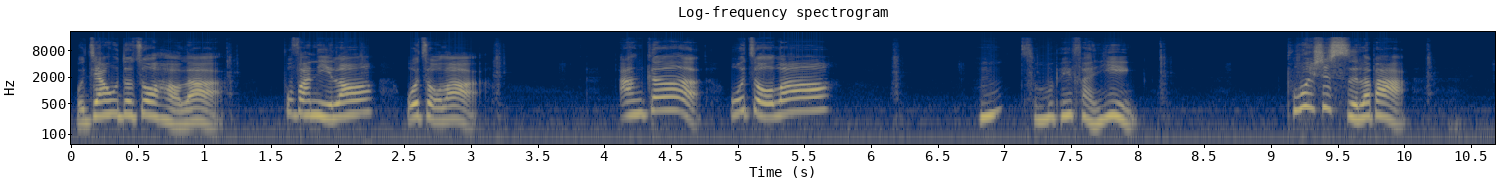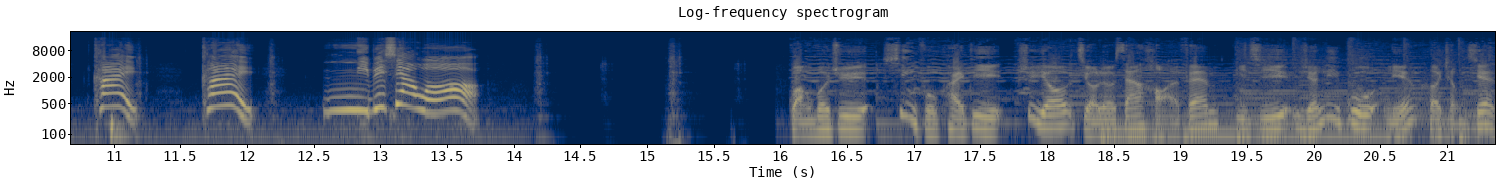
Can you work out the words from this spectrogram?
我家务都做好了，不烦你喽，我走了。安哥，我走喽。嗯，怎么没反应？不会是死了吧？开开，你别吓我！广播剧《幸福快递》是由九六三好 FM 以及人力部联合呈现。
